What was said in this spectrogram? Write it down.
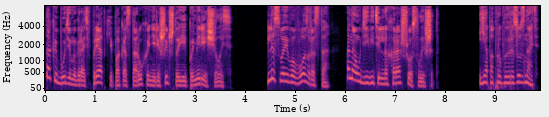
Так и будем играть в прятки, пока старуха не решит, что ей померещилось. Для своего возраста она удивительно хорошо слышит. «Я попробую разузнать»,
